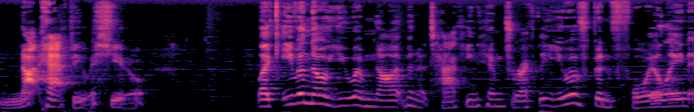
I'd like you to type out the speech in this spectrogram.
not happy with you. Like, even though you have not been attacking him directly, you have been foiling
